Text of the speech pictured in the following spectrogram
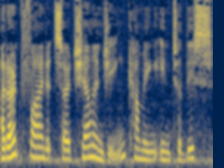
I don't find it so challenging coming into this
